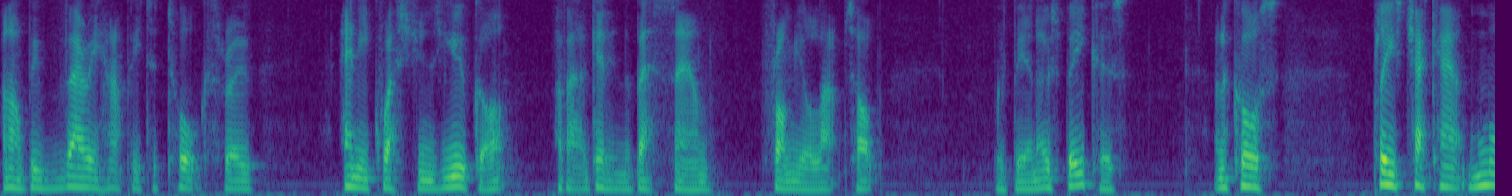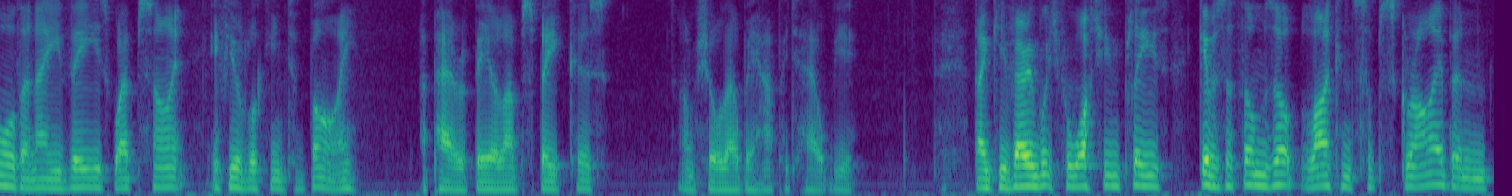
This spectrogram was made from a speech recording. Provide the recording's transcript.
and I'll be very happy to talk through any questions you've got about getting the best sound from your laptop with B&O speakers. And of course, please check out More Than AV's website if you're looking to buy a pair of Beolab speakers. I'm sure they'll be happy to help you. Thank you very much for watching. Please give us a thumbs up, like and subscribe and,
